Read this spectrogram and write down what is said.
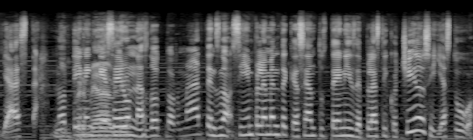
Ya está. No tienen que ser unas Dr. Martens, no, simplemente que sean tus tenis de plástico chidos y ya estuvo.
